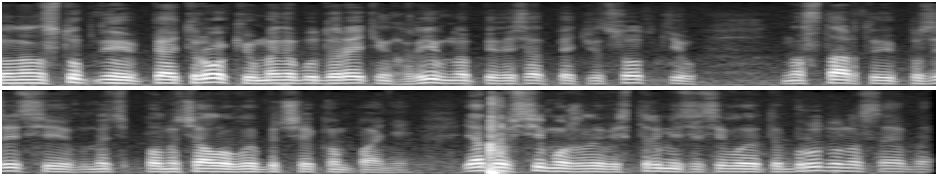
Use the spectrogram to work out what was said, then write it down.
то на наступні 5 років у мене буде рейтинг рівно 55% на стартовій позиції по началу виборчої кампанії. Я дав всі можливість три місяці вилити бруду на себе,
